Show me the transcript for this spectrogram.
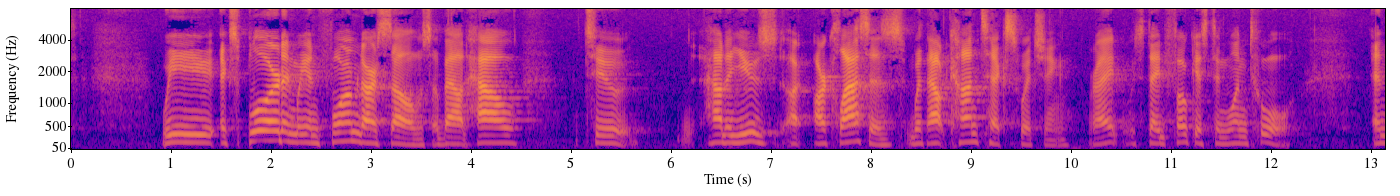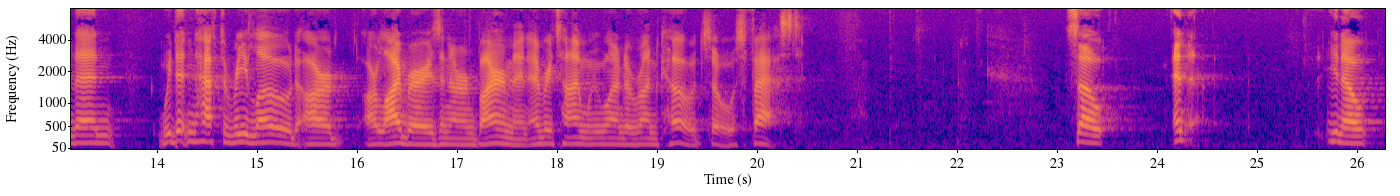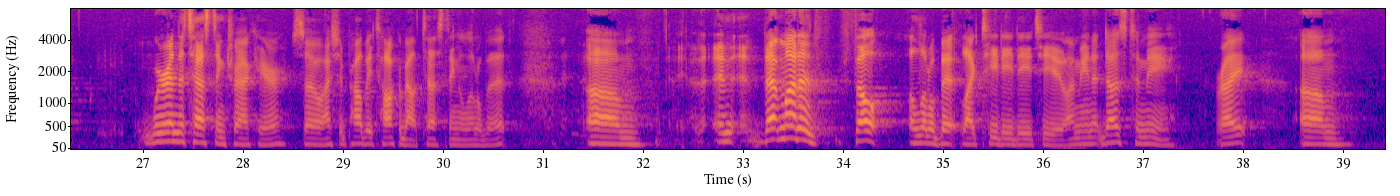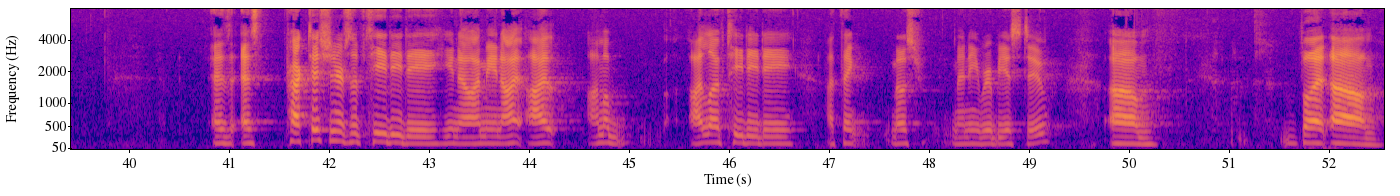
We explored and we informed ourselves about how to, how to use our, our classes without context switching, right? We stayed focused in one tool. And then we didn't have to reload our, our libraries and our environment every time we wanted to run code, so it was fast. So, and, you know, we're in the testing track here, so I should probably talk about testing a little bit. Um, and that might have felt a little bit like TDD to you. I mean, it does to me, right? Um, as, as practitioners of TDD, you know, I mean, I, I, I'm a, I love TDD. I think most, many Rubyists do. Um, but, um,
